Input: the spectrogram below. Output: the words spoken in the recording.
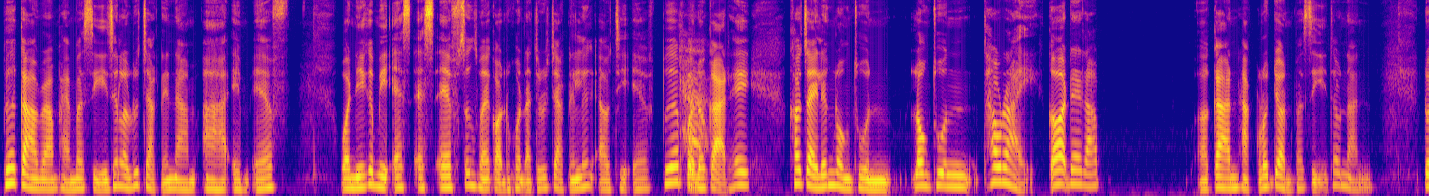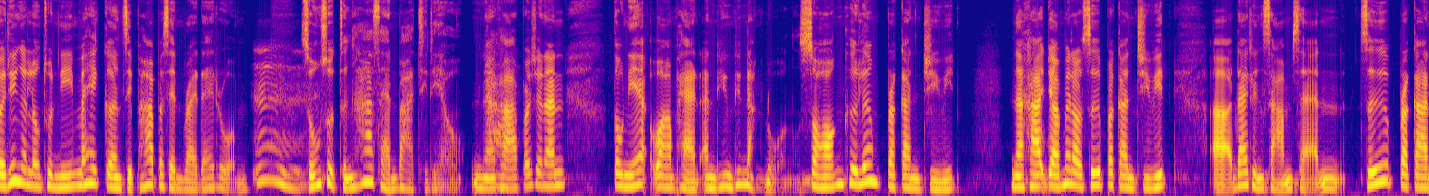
เพื่อการวางแผนภาษีซึ่งเรารู้จักในนาม RMF วันนี้ก็มี SSF ซึ่งสมัยก่อนทุกคนอาจจะรู้จักในเรื่อง LTF เพื่อเปิดค่ะโอกาสให้เข้าใจเรื่องลงทุน ลงทุนเท่าไหร่ก็ได้รับเอ่อ การหักลดหย่อนภาษีเท่านั้น โดยที่เงินลงทุนนี้ไม่ให้เกิน 15%รายได้รวมอืมสูงสุดถึง 5 0 0แสนบาททีเดียวนะคะค่ะเพราะฉะนั้นตรงเนี้ยวางแผนอันทิ้งที่หนักหน่วงสองคือเรื่องประกันชีวิตนะคะยอมให้เราซื้อประกันชีวิตเอ่อได้ถึง 3 0 0แสนซื้อประกัน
